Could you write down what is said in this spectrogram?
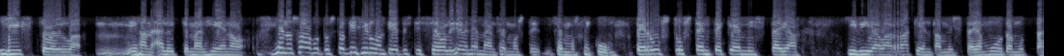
listoilla. Mm, Ihan älyttömän hieno, hieno saavutus. Toki silloin tietysti se oli enemmän semmoista, semmoista niinku perustusten tekemistä ja kivialan rakentamista ja muuta, mutta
